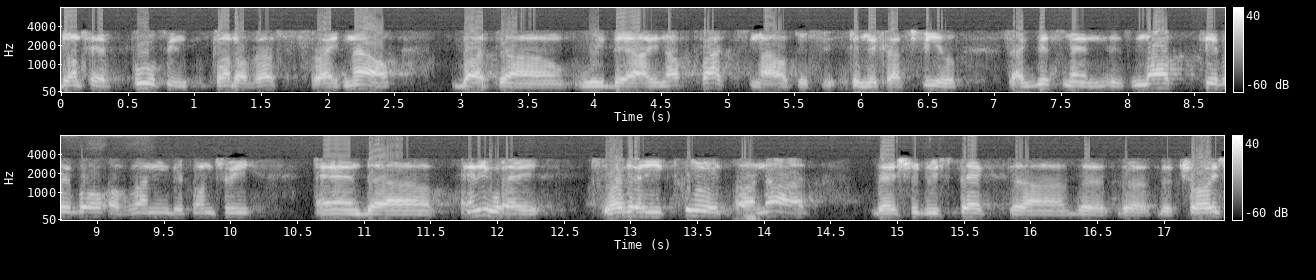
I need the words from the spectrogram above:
don't have proof in front of us right now, but uh, we, there are enough facts now to, to make us feel like this man is not capable of running the country. And uh, anyway, whether he could or not, they should respect uh, the, the, the choice,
